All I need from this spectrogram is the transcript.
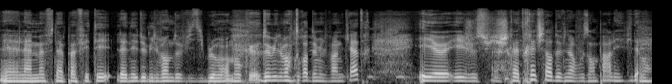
La meuf n'a pas fêté l'année 2022 visiblement, donc 2023, 2024. Et, et, je suis, je serais très fière de venir vous en parler, évidemment.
